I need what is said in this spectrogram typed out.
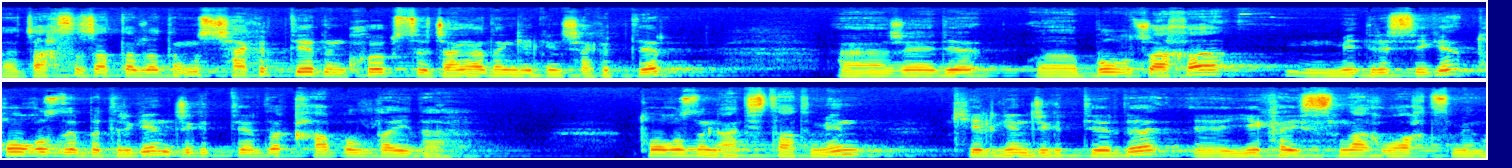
Ә, жақсы жаттап жатырмыз. Шәкірттердің көбісі жаңадан келген шәкірттер. Ә, және де ә, бұл жаққа медресеге тоғызды бітірген жігіттерді қабылдайды. Тоғыздың аттестатымен келген жігіттерді екі ай сынақ уақытысымен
